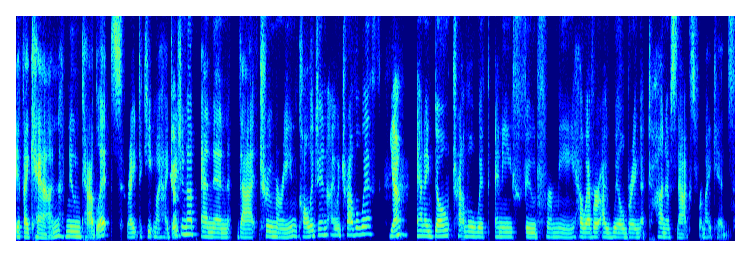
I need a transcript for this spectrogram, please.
if I can, Nuun tablets, right, to keep my hydration yeah. up. And then that true marine collagen I would travel with. Yeah. And I don't travel with any food for me. However, I will bring a ton of snacks for my kids.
